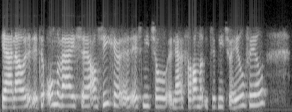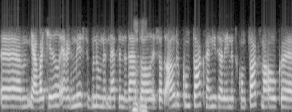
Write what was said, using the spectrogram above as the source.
Ja, nou, het, het onderwijs aan zich is niet zo, nou, verandert natuurlijk niet zo heel veel. Um, ja, wat je heel erg mist, ik benoemde het net inderdaad mm al, is dat oudercontact. En niet alleen het contact, maar ook uh,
